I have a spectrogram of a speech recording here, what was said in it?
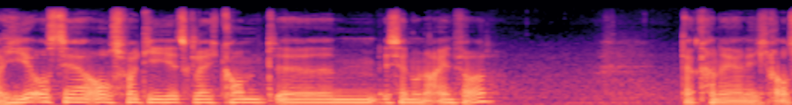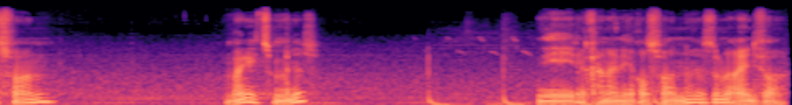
Weil hier aus der Ausfahrt, die jetzt gleich kommt, ähm, ist ja nur eine Einfahrt. Da kann er ja nicht rausfahren. Meine ich zumindest. Nee, da kann er nicht rausfahren, ne? Das ist nur einfach.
